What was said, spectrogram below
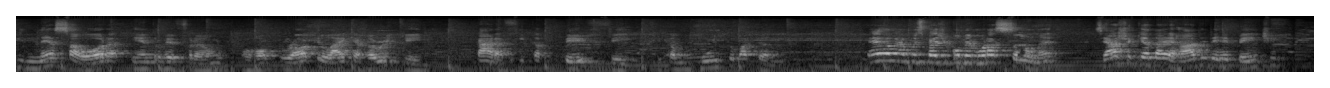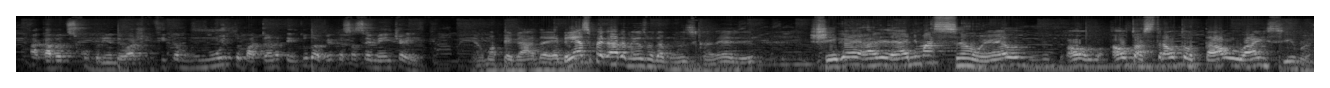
E nessa hora entra o refrão Rock Like a Hurricane. Cara, fica perfeito Fica muito bacana. É, é uma espécie de comemoração, né? Você acha que ia dar errado e de repente acaba descobrindo. Eu acho que fica muito bacana, tem tudo a ver com essa semente aí. É uma pegada, é bem essa pegada mesmo da música, né? Chega, é, é animação, é alto astral total lá em cima.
